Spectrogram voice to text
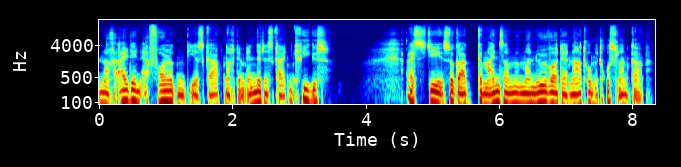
nach all den Erfolgen, die es gab nach dem Ende des Kalten Krieges, als die sogar gemeinsame Manöver der NATO mit Russland gab,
